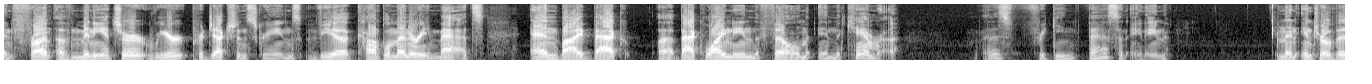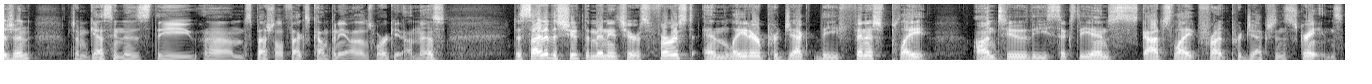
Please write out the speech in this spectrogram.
in front of miniature rear projection screens via complementary mattes and by back uh, backwinding the film in the camera. That is freaking fascinating. And then Introvision which I'm guessing is the um, special effects company that was working on this, decided to shoot the miniatures first and later project the finished plate onto the 60 inch Scotchlite front projection screens.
